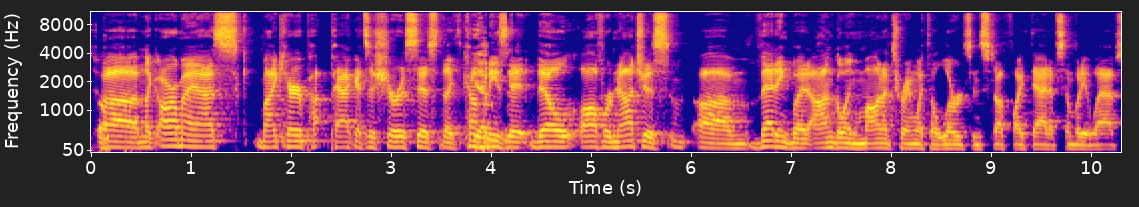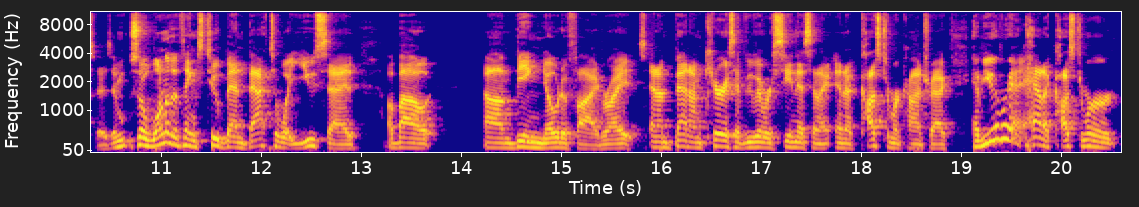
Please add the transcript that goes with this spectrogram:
so, um, like RMIS, My Carrier Packets, Assure Assist, like companies yeah. that they'll offer not just um, vetting but ongoing monitoring with alerts and stuff like that if somebody lapses. And so one of the things too, Ben, back to what you said about um, being notified, right? And I'm Ben, I'm curious if you've ever seen this in a, in a customer contract. Have you ever had a customer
